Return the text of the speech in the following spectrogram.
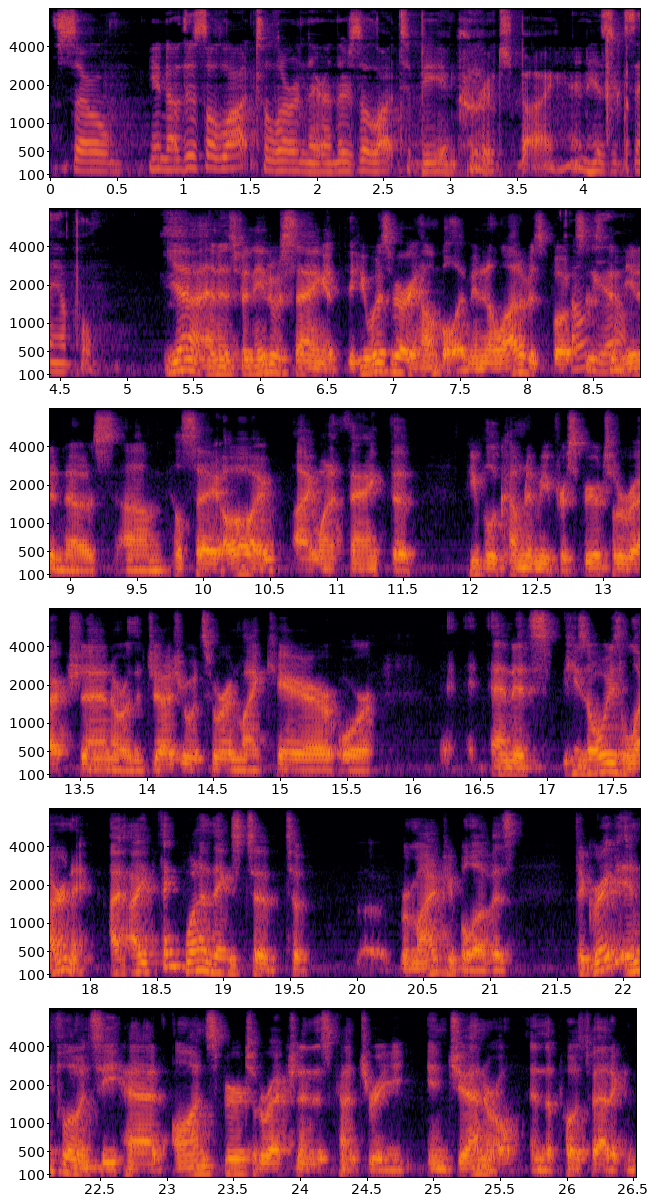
so you know, there's a lot to learn there, and there's a lot to be encouraged by in his example. Yeah, and as Vinita was saying, it, he was very humble. I mean, in a lot of his books, Oh, as yeah. Vinita knows, um, he'll say, "Oh, I, I want to thank the people who come to me for spiritual direction, or the Jesuits who are in my care, or," and it's he's always learning. I, I think one of the things to to uh, remind people of is the great influence he had on spiritual direction in this country in general in the post-Vatican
